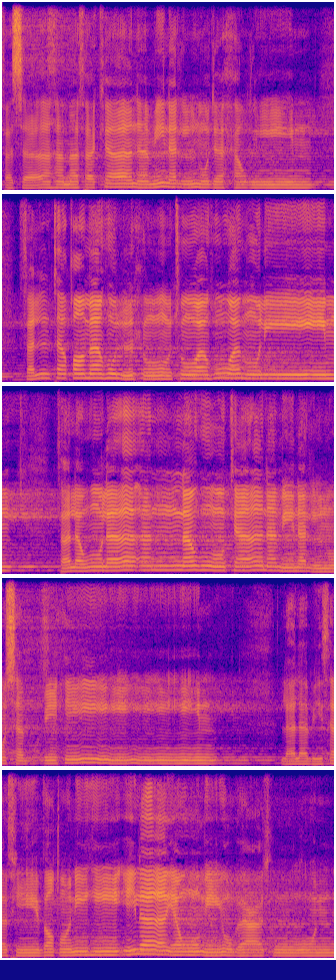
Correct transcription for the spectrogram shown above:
فساهم فكان من المدحضين فالتقمه الحوت وهو مليم فلولا أنه كان من المسبحين. للبث في بطنه إلى يوم يبعثون.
